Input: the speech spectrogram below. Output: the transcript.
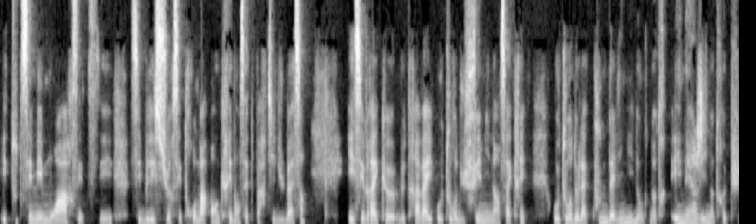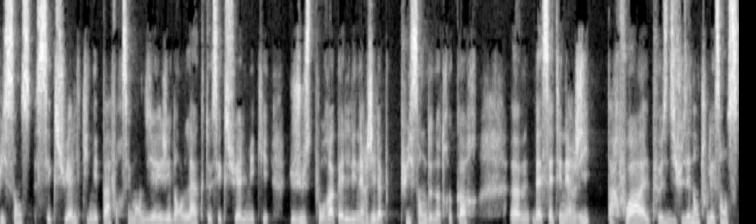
et toutes ces mémoires, ces blessures, ces traumas ancrés dans cette partie du bassin. Et c'est vrai que le travail autour du féminin sacré, autour de la Kundalini, donc notre énergie, notre puissance sexuelle, qui n'est pas forcément dirigée dans l'acte sexuel, mais qui est juste pour rappel l'énergie la plus puissante de notre corps, euh, ben, cette énergie, parfois, elle peut se diffuser dans tous les sens.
